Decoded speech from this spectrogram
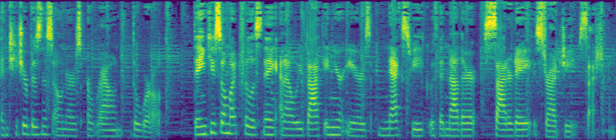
and teacher business owners around the world. Thank you so much for listening, and I will be back in your ears next week with another Saturday strategy session.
